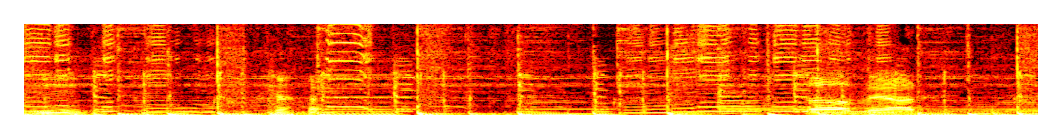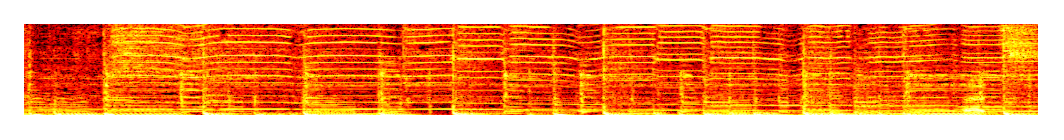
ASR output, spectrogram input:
Hmm. oh man. That's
